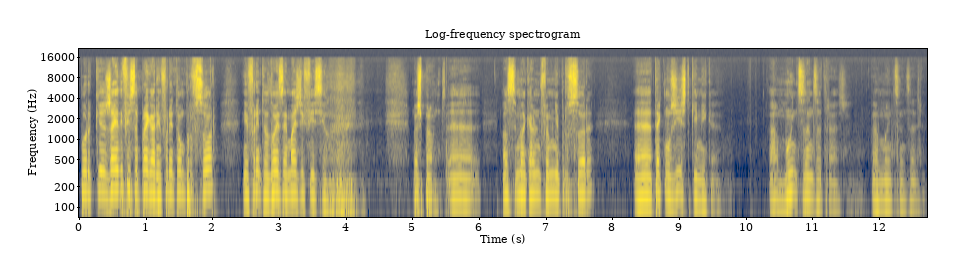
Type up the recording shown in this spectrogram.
porque já é difícil pregar em frente a um professor, em frente a dois é mais difícil. Mas pronto. Uh, nossa irmã Carmen foi minha professora uh, tecnologias de química. Há muitos anos atrás. Há muitos anos atrás.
